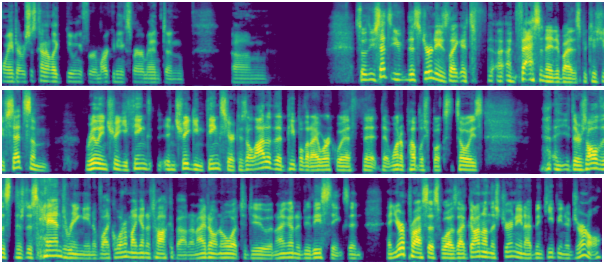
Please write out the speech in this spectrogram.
point. I was just kind of like doing it for a marketing experiment. And um, so you said you, this journey is like it's. I'm fascinated by this because you've said some really intriguing things intriguing things here because a lot of the people that i work with that that want to publish books it's always there's all this there's this hand wringing of like what am i going to talk about and i don't know what to do and i'm going to do these things and and your process was i've gone on this journey and i've been keeping a journal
